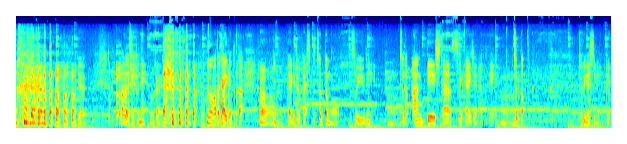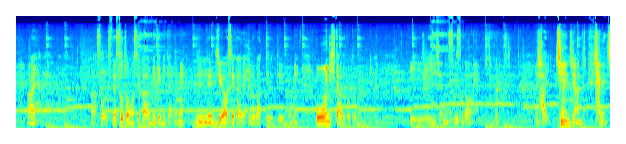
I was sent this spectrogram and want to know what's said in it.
いやまだちょっとね分からない でもまた海外とかうんうん。行ったりとかしてちょっともうそういうねちょっと安定した世界じゃなくてうんちょっと飛び出してみようみたいな。はいはいあそうですね。外の世界を見てみたらね全然違う世界が広がってるっていうのはね往々にしてあることなんでいいいいじゃないですか。はいチェンジアンドチャレンジ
